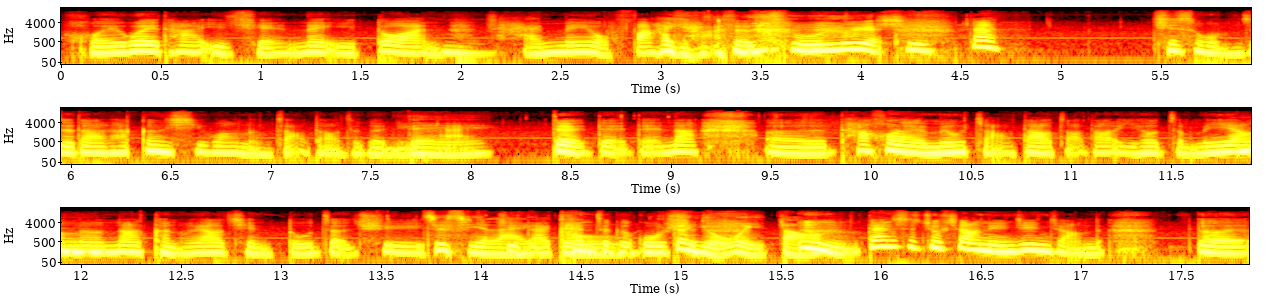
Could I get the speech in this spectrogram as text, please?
回味他以前那一段还没有发芽的初恋。是，但其实我们知道，他更希望能找到这个女孩。对对对，那呃，他后来有没有找到？找到以后怎么样呢？嗯、那可能要请读者去自己来来看这个故事，更有味道。嗯，但是就像宁静讲的，呃，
